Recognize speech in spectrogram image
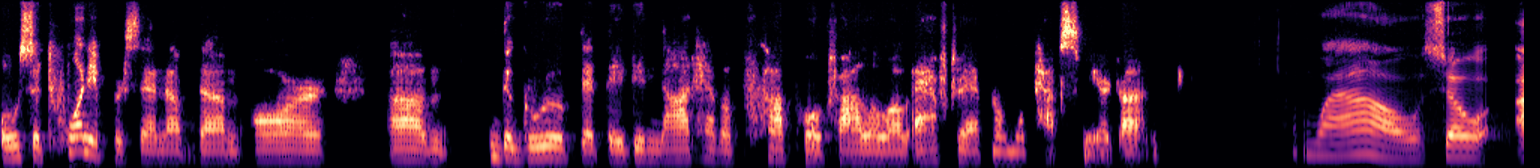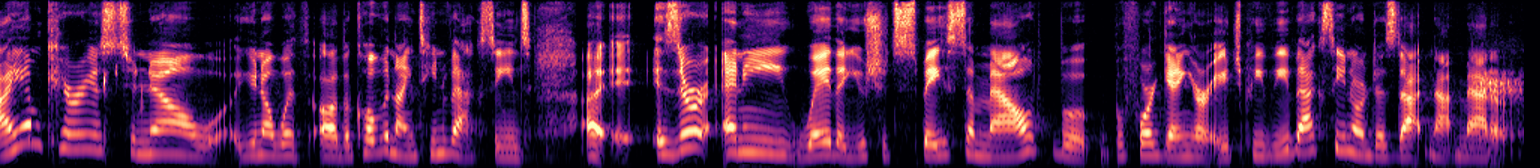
also 20% of them are um, the group that they did not have a proper follow up after abnormal pap smear done. Wow. So I am curious to know, you know, with uh, the COVID 19 vaccines, uh, is there any way that you should space them out before getting your HPV vaccine, or does that not matter?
